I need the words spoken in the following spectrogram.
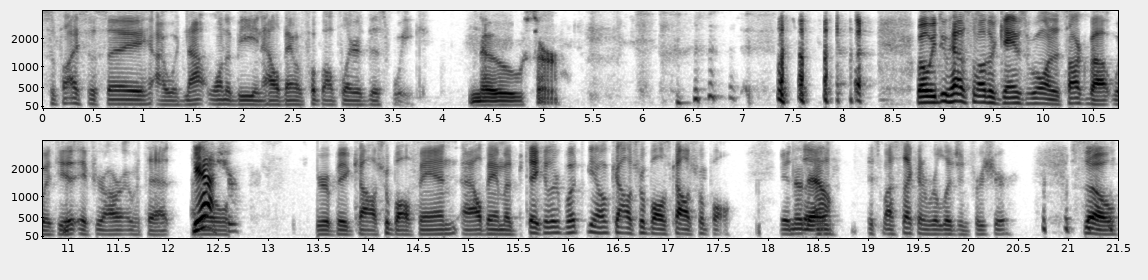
Suffice to say, I would not want to be an Alabama football player this week. No, sir. well, we do have some other games we wanted to talk about with you, if you're all right with that. Yeah, sure. You're a big college football fan, Alabama in particular, but you know, college football is college football. It's No uh, doubt. it's my second religion for sure. So,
